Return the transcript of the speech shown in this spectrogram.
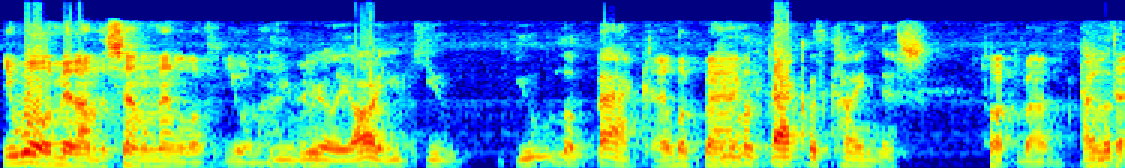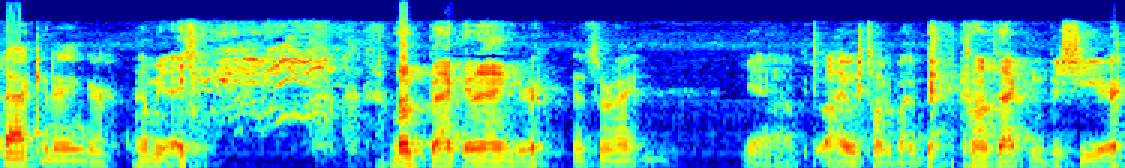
You will admit I'm the sentimental of you and I. You right? really are. You you you look back. I look back, You look back with kindness. talk about. I look back in anger. I mean, I look back in anger. That's right. Yeah, I always talk about contacting Bashir.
